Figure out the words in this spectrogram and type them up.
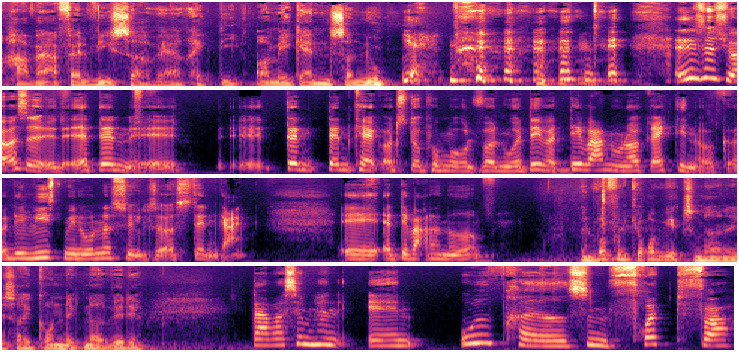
har i hvert fald vist sig at være rigtig, om ikke andet så nu. Ja, det, jeg synes jo også, at den, øh, den, den kan jeg godt stå på mål for nu, og det var, det var nu nok rigtigt nok, og det viste min undersøgelse også dengang, øh, at det var der noget om. Men hvorfor gjorde virksomhederne så i grunden ikke noget ved det? Der var simpelthen en udpræget sådan frygt for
